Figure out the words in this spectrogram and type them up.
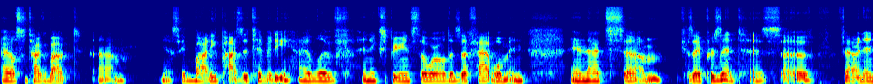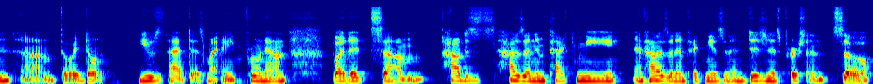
I also talk about um, you know, say body positivity. I live and experience the world as a fat woman, and that's because um, I present as uh, feminine, um, though I don't use that as my pronoun. But it's um, how does how does that impact me, and how does that impact me as an Indigenous person? So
